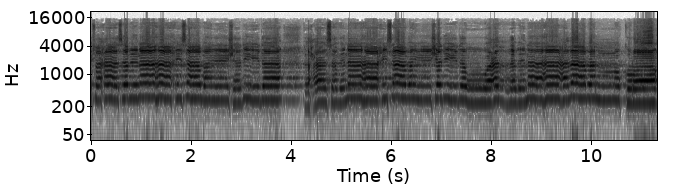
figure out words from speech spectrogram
فحاسبناها حسابا شديدا فحاسبناها حسابا شديدا وعذبناها عذابا نكرا.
